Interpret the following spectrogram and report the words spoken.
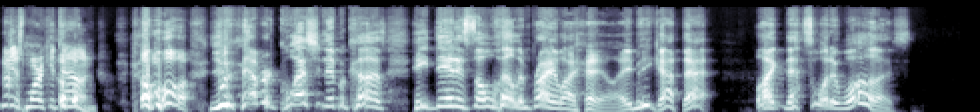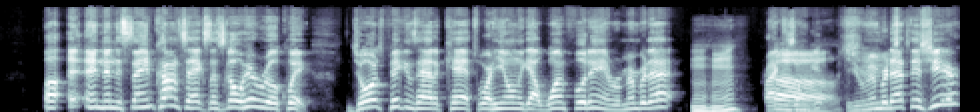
You just mark it down. Come on, you never questioned it because he did it so well and probably like, hell, he got that. Like that's what it was. Uh, and in the same context, let's go here real quick. George Pickens had a catch where he only got one foot in. Remember that? Mm-hmm. Practice Oh, on get- Do you remember that this year?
